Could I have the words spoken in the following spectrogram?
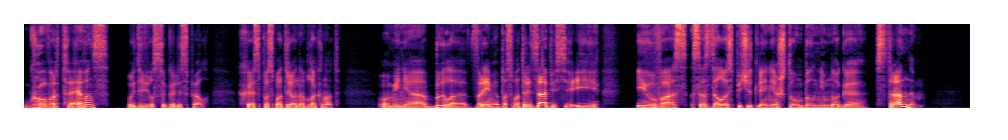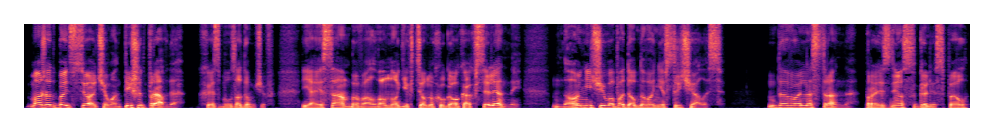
«Говард Эванс?» – удивился Галиспел. Хэс посмотрел на блокнот. «У меня было время посмотреть записи, и... и у вас создалось впечатление, что он был немного странным?» «Может быть, все, о чем он пишет, правда», Хэс был задумчив. «Я и сам бывал во многих темных уголках Вселенной, но ничего подобного не встречалось». «Довольно странно», — произнес Галиспел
